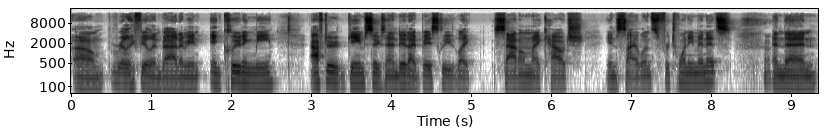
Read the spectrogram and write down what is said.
um, really feeling bad. I mean, including me. After game six ended, I basically like sat on my couch in silence for 20 minutes, and then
